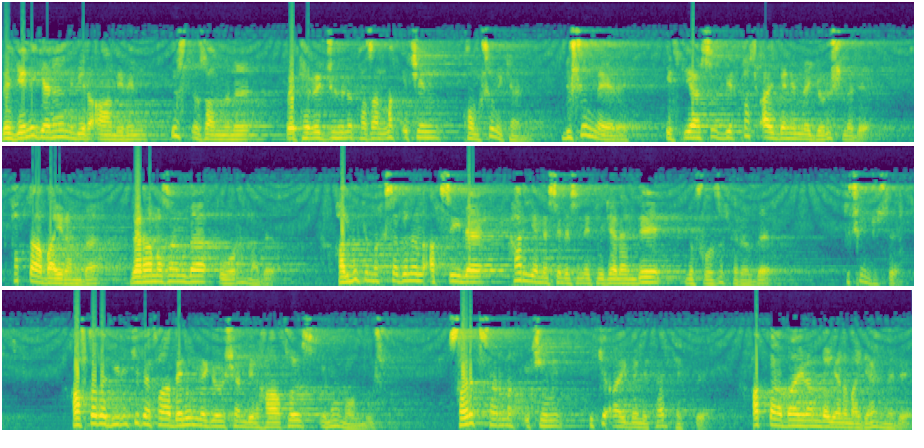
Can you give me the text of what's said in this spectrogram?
ve yeni gelen bir amirin üst zannını ve teveccühünü kazanmak için komşum iken, düşünmeyerek ihtiyarsız birkaç ay benimle görüşmedi. Hatta bayramda ve Ramazan'da uğramadı. Halbuki maksadının aksiyle Kariye meselesi neticelendi, nüfuzu kırıldı. Üçüncüsü, haftada bir iki defa benimle görüşen bir hafız imam olmuş. Sarık sarmak için iki ay beni terk etti. Hatta bayramda yanıma gelmedi.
